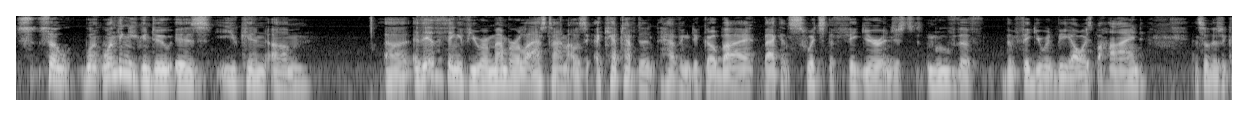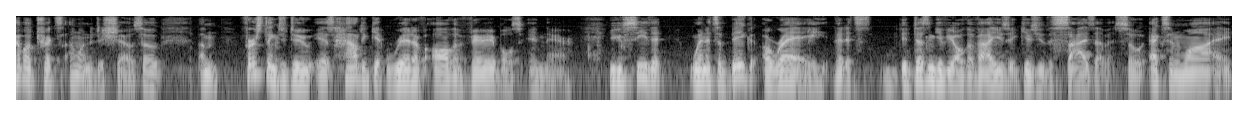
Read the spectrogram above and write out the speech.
So one, one thing you can do is you can um, uh, the other thing, if you remember last time, I was I kept having to, having to go by back and switch the figure and just move the the figure would be always behind. And so there's a couple of tricks I wanted to show. So um, first thing to do is how to get rid of all the variables in there. You can see that when it's a big array, that it's it doesn't give you all the values, it gives you the size of it. So x and y,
